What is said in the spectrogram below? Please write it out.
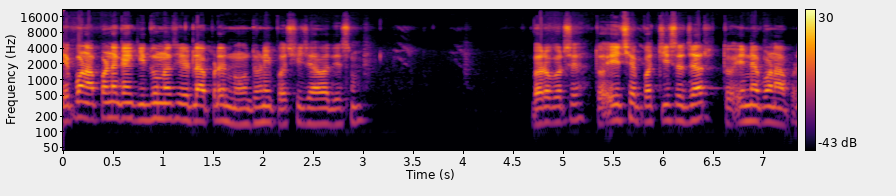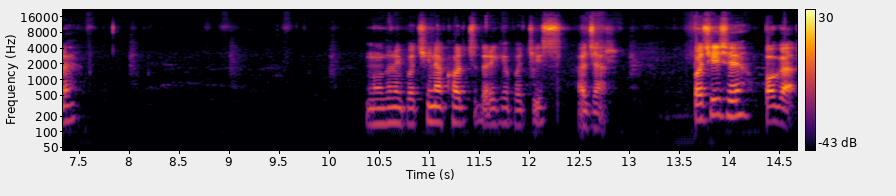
એ પણ આપણને કંઈ કીધું નથી એટલે આપણે નોંધણી પછી જવા દેશું. બરાબર છે? તો એ છે પચીસ હજાર, તો એને પણ આપણે નોંધણી પછીના ખર્ચ તરીકે પચીસ હજાર. પછી છે પગાર.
